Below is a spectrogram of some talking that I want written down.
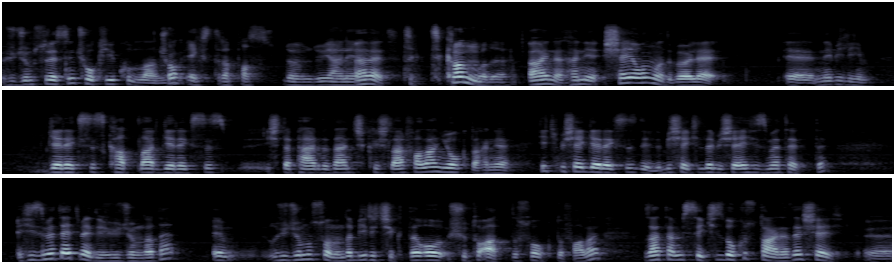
hücum süresini çok iyi kullandı. Çok ekstra pas döndü yani Evet. tık tıkanmadı. Aynen hani şey olmadı böyle e, ne bileyim gereksiz katlar, gereksiz işte perdeden çıkışlar falan yoktu. Hani hiçbir şey gereksiz değildi. Bir şekilde bir şeye hizmet etti. E, hizmet etmediği hücumda da e, hücumun sonunda biri çıktı. O şutu attı, soktu falan. Zaten bir 8-9 tane de şey e,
